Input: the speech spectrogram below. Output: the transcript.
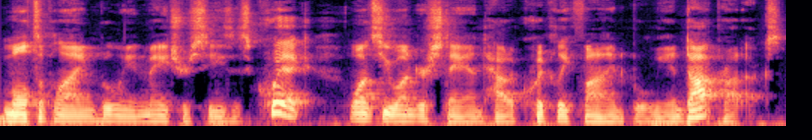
multiplying Boolean matrices is quick once you understand how to quickly find Boolean dot products.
